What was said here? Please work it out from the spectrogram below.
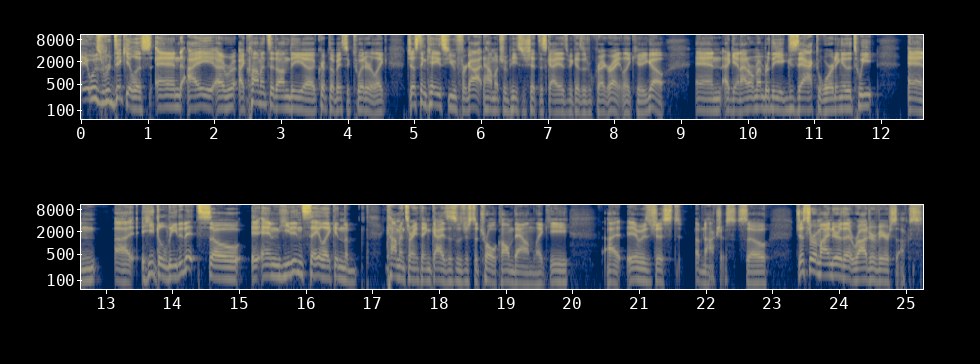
it was ridiculous and i i, I commented on the uh, crypto basic twitter like just in case you forgot how much of a piece of shit this guy is because of craig wright like here you go and again i don't remember the exact wording of the tweet and uh, he deleted it so and he didn't say like in the comments or anything guys this was just a troll calm down like he uh, it was just obnoxious so just a reminder that roger Ver sucks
